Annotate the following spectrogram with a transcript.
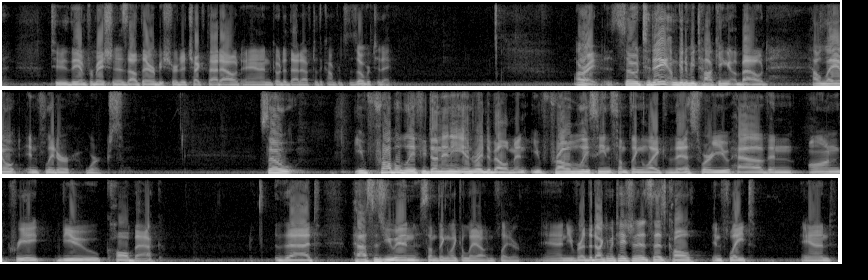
to the information is out there. Be sure to check that out and go to that after the conference is over today. All right. So today I'm going to be talking about how Layout Inflator works. So you've probably, if you've done any Android development, you've probably seen something like this, where you have an on create view callback that passes you in something like a layout inflator. And you've read the documentation, it says call inflate, and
